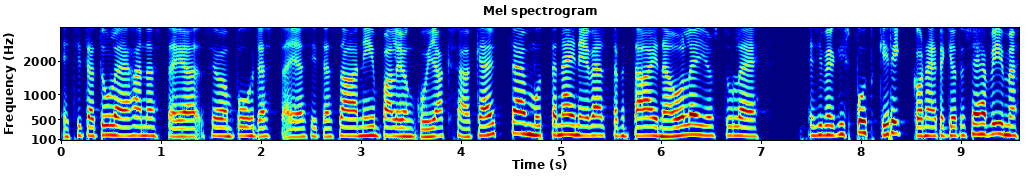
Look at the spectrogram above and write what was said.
että sitä tulee hanasta ja se on puhdasta ja sitä saa niin paljon kuin jaksaa käyttää, mutta näin ei välttämättä aina ole, jos tulee esimerkiksi putkirikko, näitäkin on ihan viime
